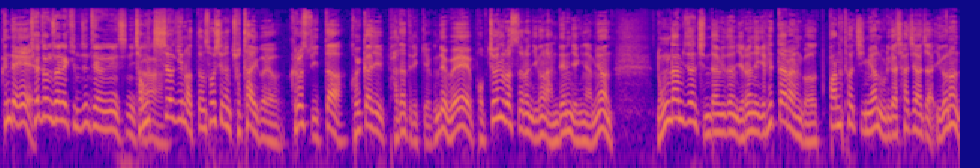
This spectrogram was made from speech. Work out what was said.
근데 최전선에 김진태 의원이 있으니까 정치적인 어떤 소신은 좋다 이거예요. 그럴 수 있다. 거기까지 받아들일게요. 근데 왜 법조인으로서는 이건 안 되는 얘기냐면 농담이든 진담이든 이런 얘기를 했다라는 것, 빵 터지면 우리가 차지하자. 이거는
